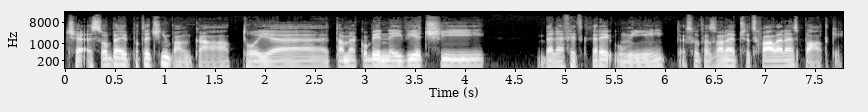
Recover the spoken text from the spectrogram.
ČSOB hypoteční banka, to je tam jakoby největší benefit, který umí, tak jsou tzv. předschválené splátky.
